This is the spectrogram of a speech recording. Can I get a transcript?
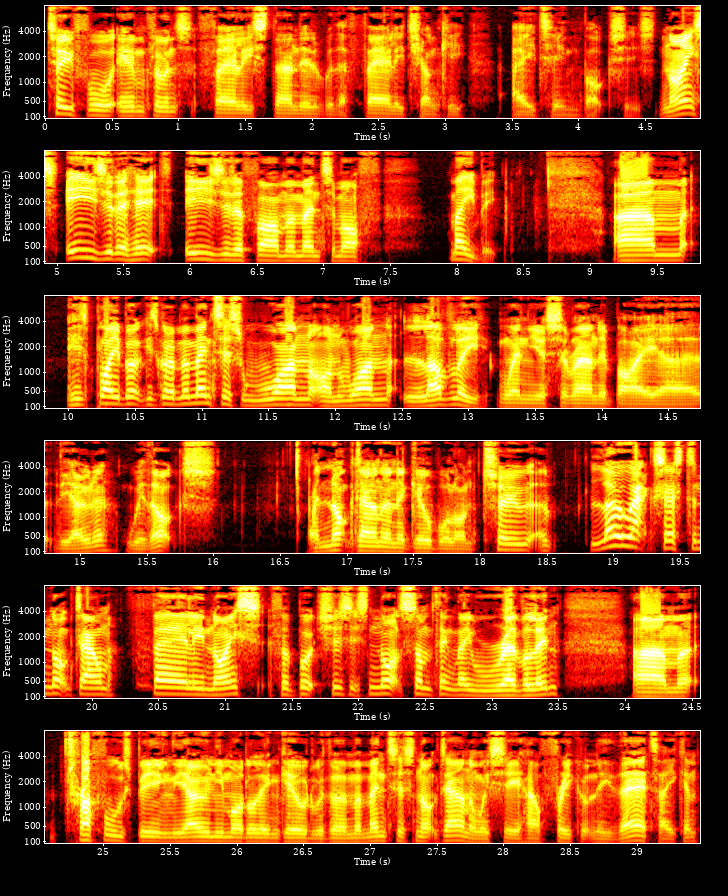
2 4 influence, fairly standard with a fairly chunky 18 boxes. Nice, easy to hit, easy to farm momentum off, maybe. Um, his playbook, he's got a momentous one on one. Lovely when you're surrounded by uh, the owner with Ox. A knockdown and a Guild Ball on two. Uh, low access to knockdown, fairly nice for butchers. It's not something they revel in. Um, Truffles being the only model in Guild with a momentous knockdown, and we see how frequently they're taken.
